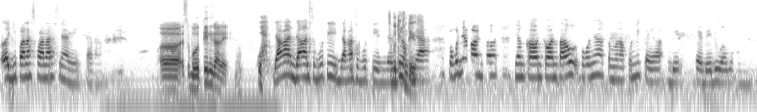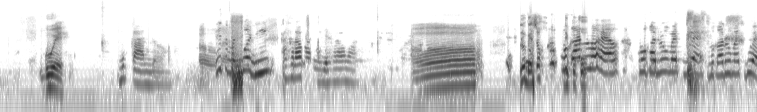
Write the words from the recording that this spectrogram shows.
lagi panas-panasnya nih sekarang. Eh, sebutin kali Jangan jangan sebutin, jangan sebutin. Jangan Sebutin dong, Tif. ya. Pokoknya kawan-kawan yang kawan-kawan tahu, pokoknya temen aku nih kayak B kayak B2 pokoknya. Gue Bukan dong. oh, Ini temen gue di asrama nih, di asrama. oh lu besok Bukan dipukul lu, Hel. Bukan roommate gue. Bukan roommate gue.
